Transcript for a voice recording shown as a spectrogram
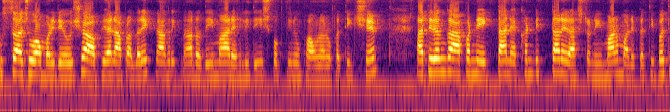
ઉત્સાહ જોવા મળી રહ્યો છે. આ અભિયાન આપણા દરેક નાગરિકના હૃદયમાં રહેલી દેશભક્તિનું ભાવનાનું પ્રતીક છે. આ તિરંગા આપણને એકતા અને અખંડિતતા અને રાષ્ટ્ર નિર્માણ માટે પ્રતિબદ્ધ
